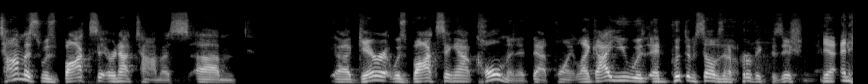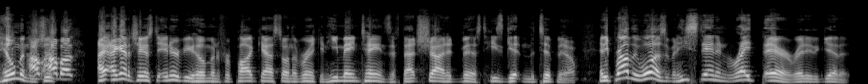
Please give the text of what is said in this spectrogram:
Thomas was boxing or not Thomas. Um uh, Garrett was boxing out Coleman at that point. Like IU was had put themselves in a perfect position there. Yeah, and Hillman. how, was how just- about I, I got a chance to interview Hillman for podcast on the brink, and he maintains if that shot had missed, he's getting the tip in, Yep. and he probably was. I mean, he's standing right there, ready to get it.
